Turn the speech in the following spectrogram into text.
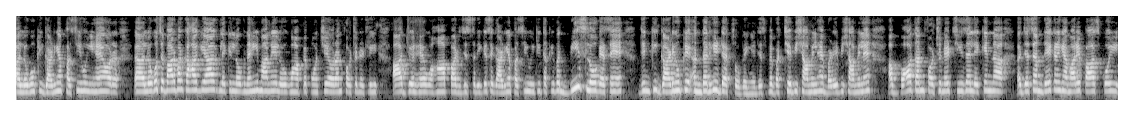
लोगों की गाड़ियाँ फंसी हुई हैं और लोगों से बार बार कहा गया, लेकिन लोग नहीं माने, लोग वहाँ पे पहुँचे और अनफॉर्चुनेटली आज जो है वहाँ पर जिस तरीके से गाड़ियाँ फंसी हुई थी, तकरीबन 20 लोग ऐसे हैं जिनकी गाड़ियों के अंदर ही डेथ हो गई हैं, जिसमें बच्चे भी शामिल हैं, बड़े भी शामिल हैं अब बहुत अनफॉर्चुनेट चीज़ है, लेकिन जैसे हम देख रहे हैं कि हमारे पास कोई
